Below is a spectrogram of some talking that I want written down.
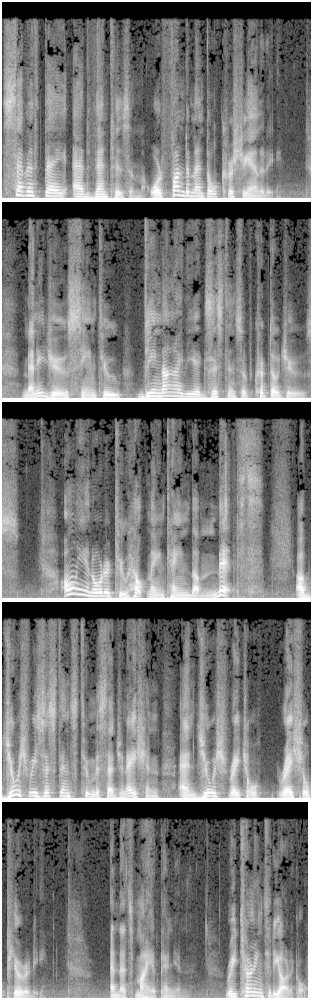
Seventh day Adventism or fundamental Christianity. Many Jews seem to deny the existence of crypto Jews, only in order to help maintain the myths of Jewish resistance to miscegenation and Jewish racial, racial purity. And that's my opinion. Returning to the article,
